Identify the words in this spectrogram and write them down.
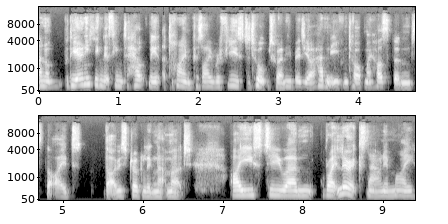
and the only thing that seemed to help me at the time because I refused to talk to anybody. I hadn't even told my husband that I'd that I was struggling that much, I used to um, write lyrics down in my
